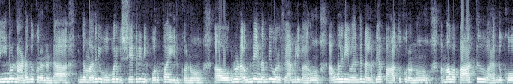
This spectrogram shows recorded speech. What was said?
நீனும் நடந்துக்கிறணும்டா. இந்த மாதிரி ஒவ்வொரு விஷயத்துலையும் நீ பொறுப்பாக இருக்கணும். உன்னோட உன்னைய நம்பி ஒரு ஃபேமிலி வரும். அவங்கள நீ வந்து நல்லபடியாக பார்த்துக்கிறணும் அம்மாவை பார்த்து வளர்ந்துக்கோ.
